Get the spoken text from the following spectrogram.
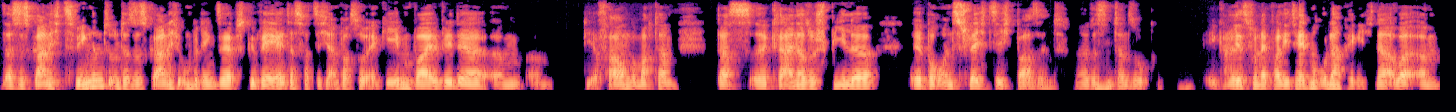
das ist gar nicht zwingend und das ist gar nicht unbedingt selbst gewählt. Das hat sich einfach so ergeben, weil wir der ähm, ähm die Erfahrung gemacht haben, dass äh, kleinere Spiele äh, bei uns schlecht sichtbar sind. Ne? Das mhm. sind dann so, egal jetzt von der Qualität mal unabhängig, ne? aber ähm,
